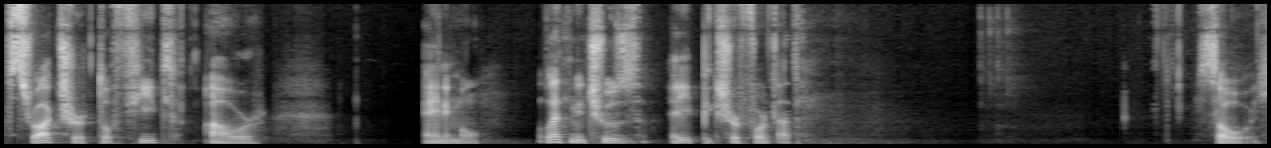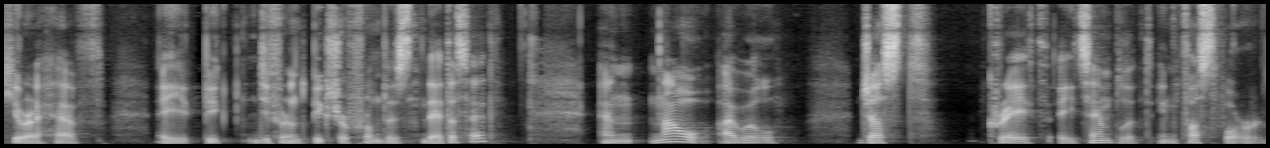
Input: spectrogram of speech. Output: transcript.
structure to fit our animal. Let me choose a picture for that. So here I have a pic different picture from this dataset and now I will just create a template in fast forward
